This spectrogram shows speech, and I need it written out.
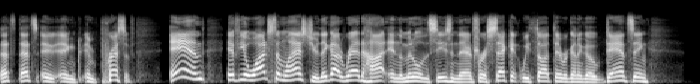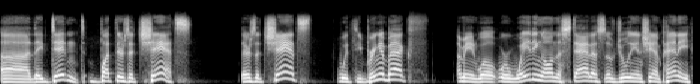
That's that's in, impressive. And if you watched them last year, they got red hot in the middle of the season there, and for a second we thought they were going to go dancing. Uh, they didn't, but there's a chance. There's a chance with you bringing back. I mean, well, we're waiting on the status of Julian Champagnie,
